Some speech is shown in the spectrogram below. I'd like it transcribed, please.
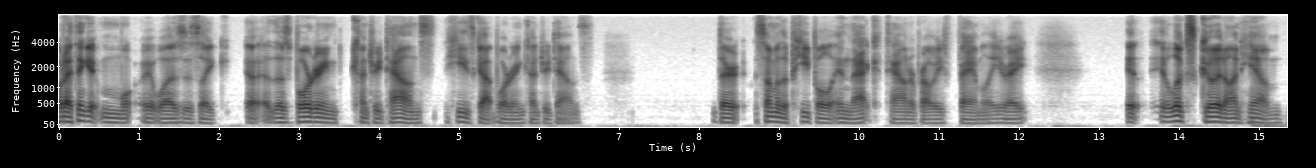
what I think it it was is like uh, those bordering country towns. He's got bordering country towns. There, some of the people in that town are probably family, right? It it looks good on him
